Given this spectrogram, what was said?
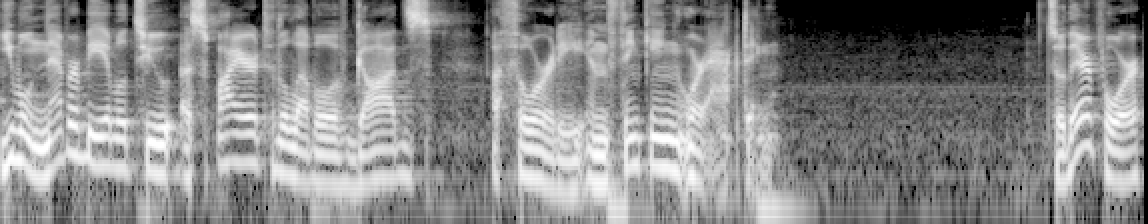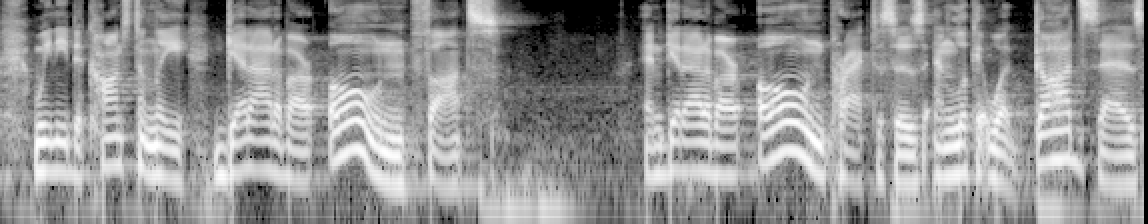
You will never be able to aspire to the level of God's authority in thinking or acting. So, therefore, we need to constantly get out of our own thoughts and get out of our own practices and look at what God says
